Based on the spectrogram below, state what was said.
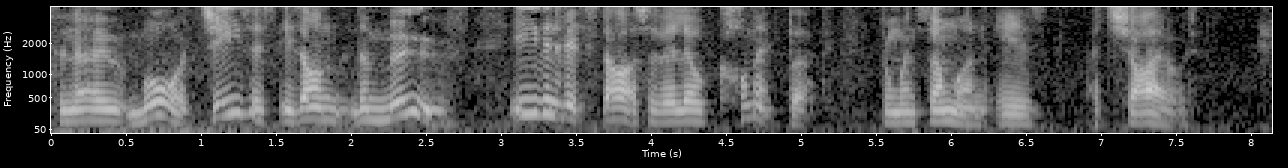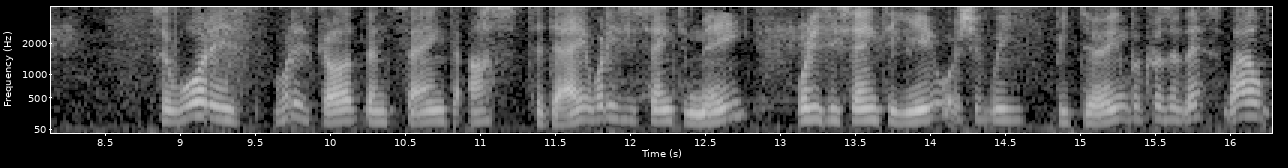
to know more. Jesus is on the move, even if it starts with a little comic book from when someone is a child. So what is what is God then saying to us today? What is he saying to me? What is he saying to you? What should we be doing because of this? Well,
